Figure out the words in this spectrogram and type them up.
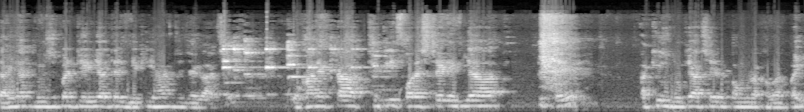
ডাইহাট মিউনিসিপ্যালিটি এরিয়াতে বেকিহাট যে জায়গা আছে, ওখানে একটা থিকলি ফরেস্টেড এরিয়াতে অ্যাকিউজ ঢুকে আছে, এরকম আমরা খবর পাই।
